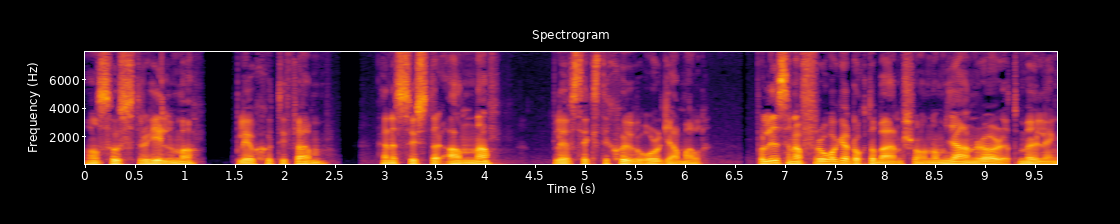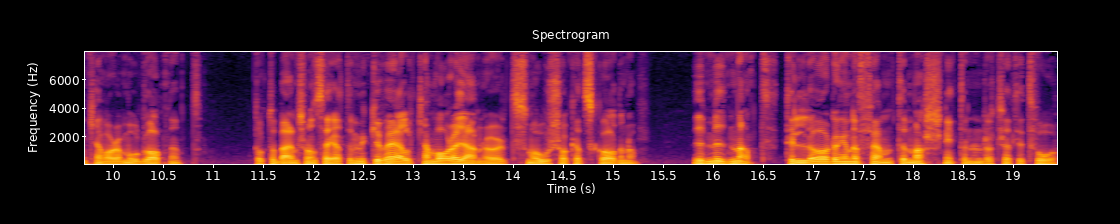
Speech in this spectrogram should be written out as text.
och hans hustru Hilma blev 75. Hennes syster Anna blev 67 år gammal. Poliserna frågar Dr. Berntsson om järnröret möjligen kan vara mordvapnet. Dr. Berntsson säger att det mycket väl kan vara järnröret som har orsakat skadorna. Vid midnatt till lördagen den 5 mars 1932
